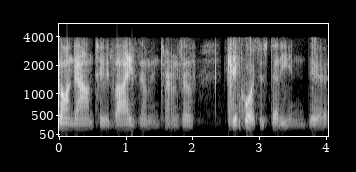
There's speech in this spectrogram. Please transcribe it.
gone down to advise them in terms of their course of study and their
